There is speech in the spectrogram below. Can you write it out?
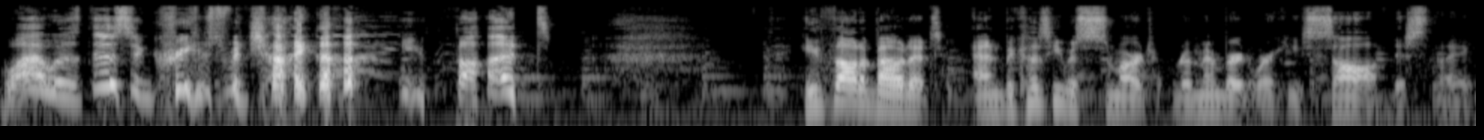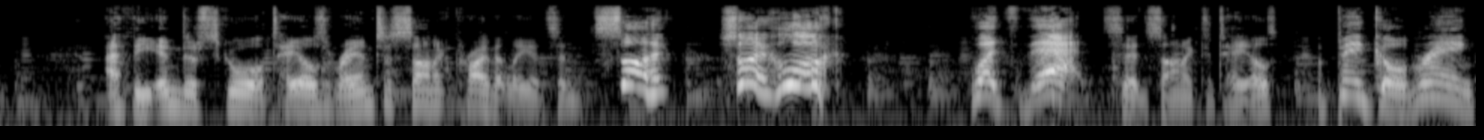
Why was this in Cream's vagina? He thought. He thought about it, and because he was smart, remembered where he saw this thing. At the end of school, Tails ran to Sonic privately and said, Sonic! Sonic, look! What's that? said Sonic to Tails. A big gold ring?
